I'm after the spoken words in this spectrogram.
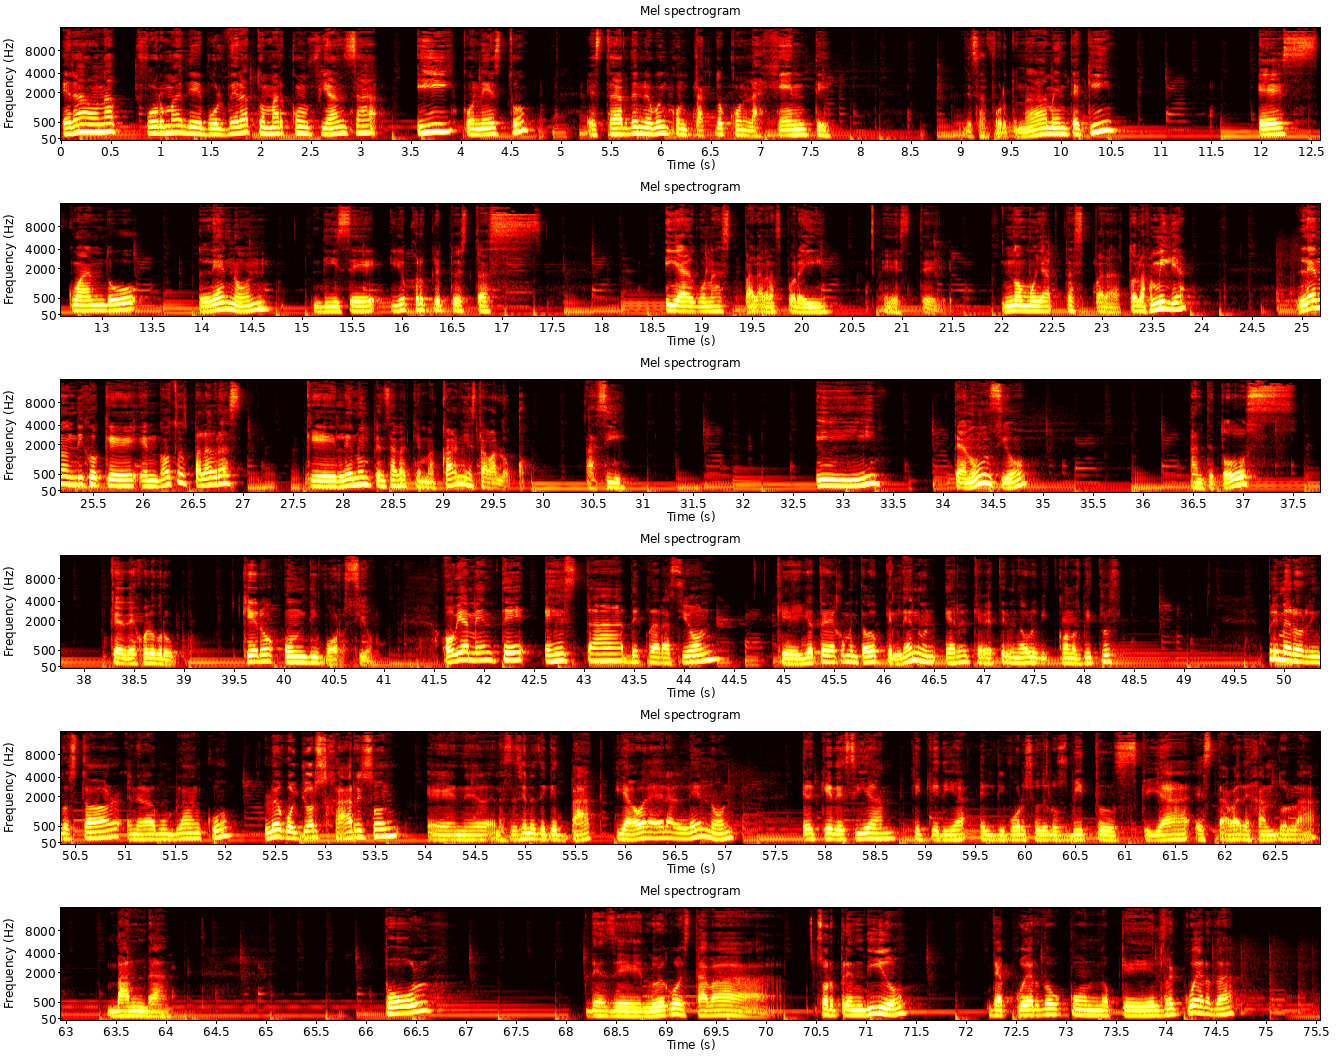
era una forma de volver a tomar confianza y con esto estar de nuevo en contacto con la gente. Desafortunadamente aquí es cuando Lennon dice, yo creo que tú estás y algunas palabras por ahí este no muy aptas para toda la familia. Lennon dijo que en otras palabras que Lennon pensaba que McCartney estaba loco. Así. Y te anuncio ante todos que dejo el grupo. Quiero un divorcio. Obviamente esta declaración que yo te había comentado que Lennon era el que había terminado con los Beatles. Primero Ringo Starr en el álbum blanco, luego George Harrison en, en las sesiones de Get Back y ahora era Lennon el que decía que quería el divorcio de los Beatles, que ya estaba dejando la banda. Paul desde luego estaba sorprendido, de acuerdo con lo que él recuerda,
